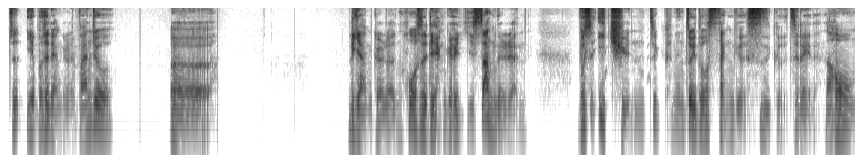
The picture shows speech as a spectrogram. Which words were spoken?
就也不是两个人，反正就呃两个人或是两个以上的人，不是一群，这可能最多三个、四个之类的。然后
